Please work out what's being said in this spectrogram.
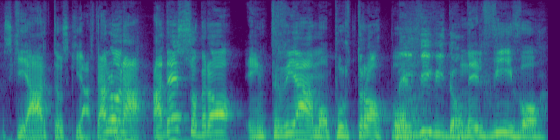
schiarte o schiarte. Allora, adesso però entriamo purtroppo Nel vivido. nel vivo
